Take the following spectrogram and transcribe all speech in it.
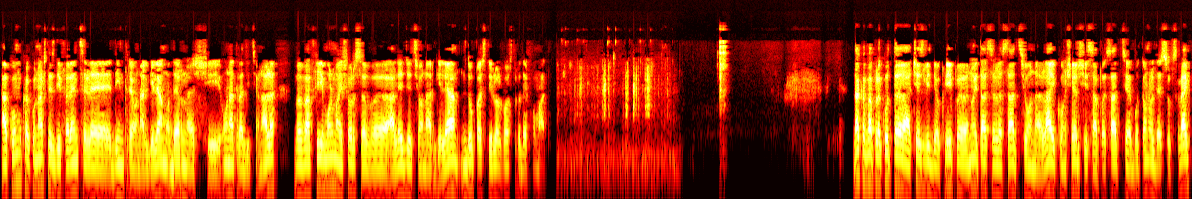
Acum că cunoașteți diferențele dintre o narghilea modernă și una tradițională, vă va fi mult mai ușor să vă alegeți o narghilea după stilul vostru de fumat. Dacă v-a plăcut uh, acest videoclip, uh, nu uitați să lăsați un like, un share și să apăsați butonul de subscribe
